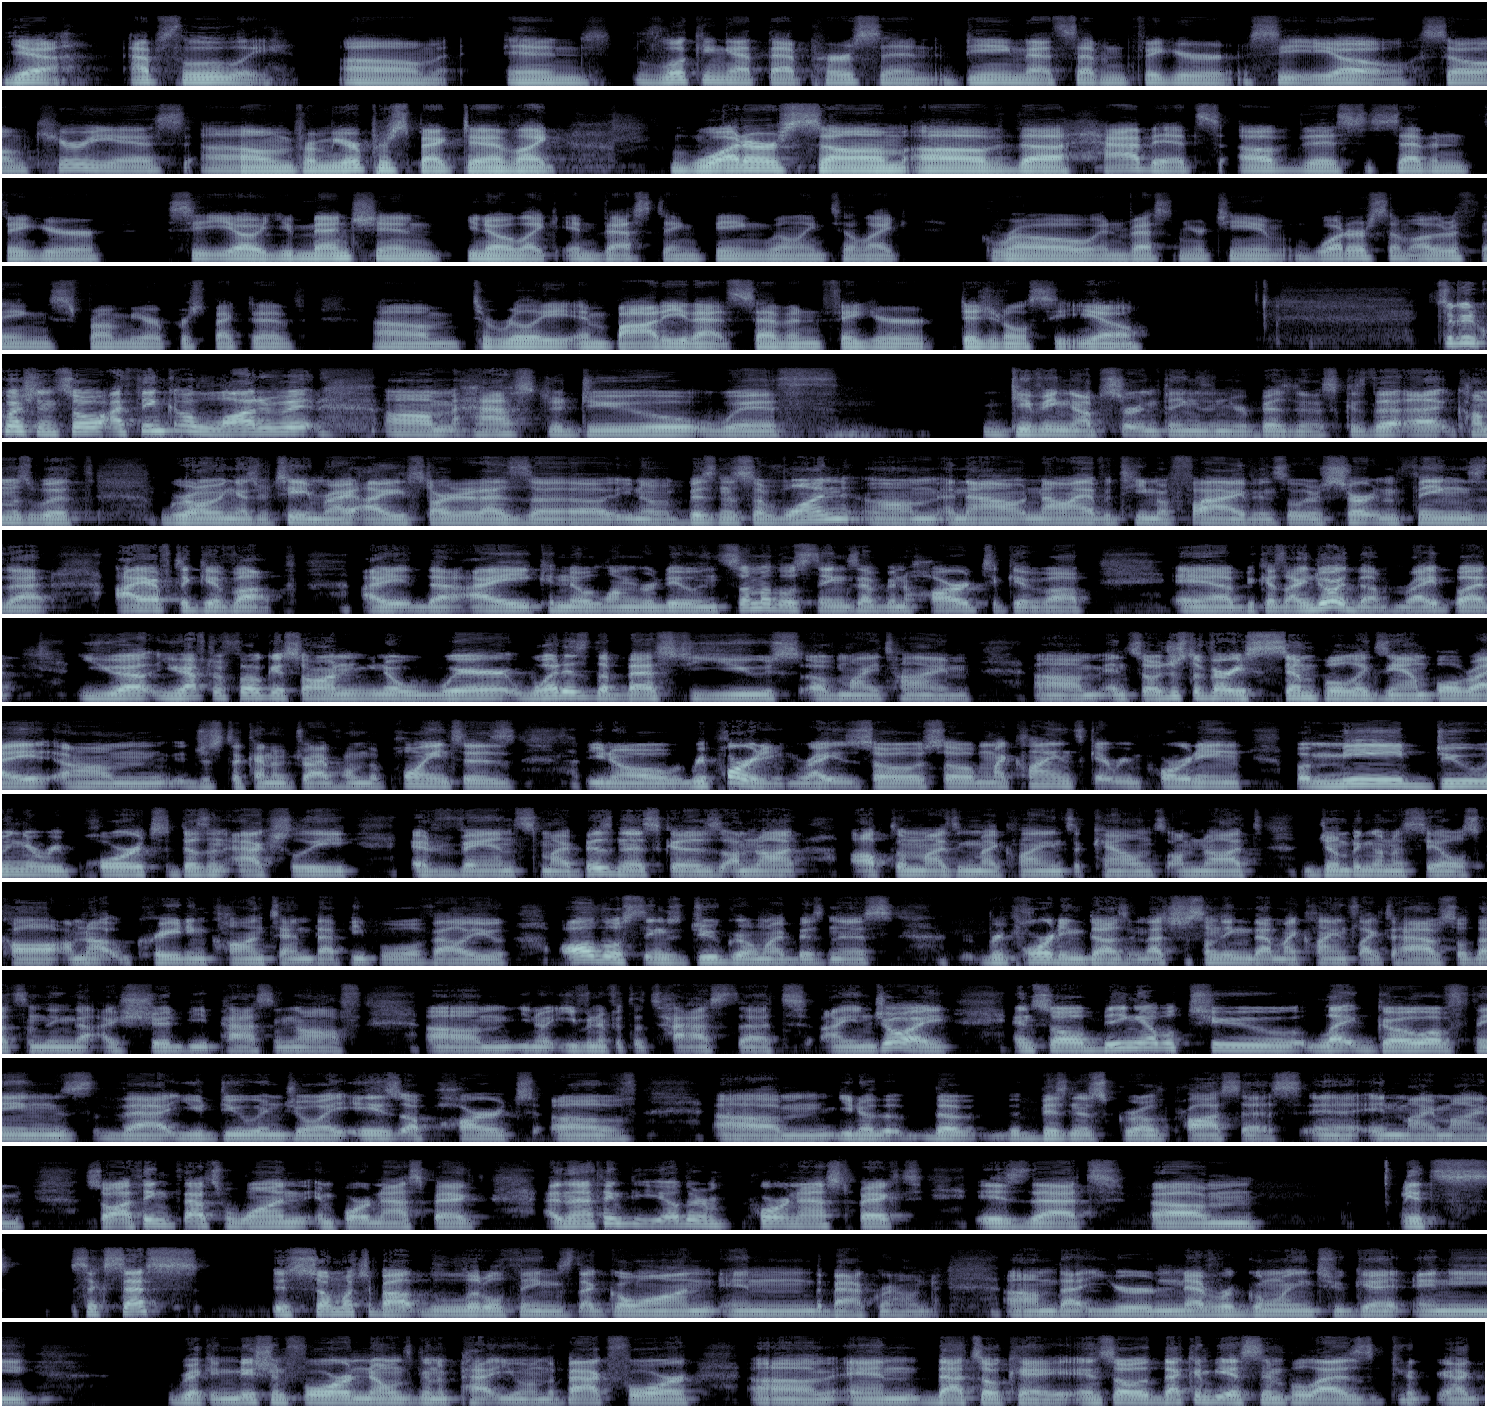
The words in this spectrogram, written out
Yeah, absolutely. Um, and looking at that person being that seven figure CEO. So I'm curious um, from your perspective, like, what are some of the habits of this seven figure CEO? You mentioned, you know, like investing, being willing to like grow, invest in your team. What are some other things from your perspective um, to really embody that seven figure digital CEO? It's a good question. So I think a lot of it um, has to do with giving up certain things in your business because that comes with growing as your team right i started as a you know business of one um, and now now i have a team of five and so there's certain things that i have to give up I that I can no longer do. And some of those things have been hard to give up uh, because I enjoyed them, right? But you you have to focus on you know where what is the best use of my time. Um, and so just a very simple example, right? Um, just to kind of drive home the point is you know reporting, right? So so my clients get reporting, but me doing a report doesn't actually advance my business because I'm not optimizing my clients' accounts. I'm not jumping on a sales call. I'm not creating content that people will value. All those things do grow my business. Reporting doesn't. That's just something that my clients like to have. So that's something that I should be passing off. Um, you know, even if it's a task that I enjoy. And so being able to let go of things that you do enjoy is a part of um, you know the, the, the business growth process in, in, my mind so i think that's one important aspect and then i think the other important aspect is that um, it's success is so much about the little things that go on in the background um, that you're never going to get any recognition for no one's going to pat you on the back for um, and that's okay. And so that can be as simple as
